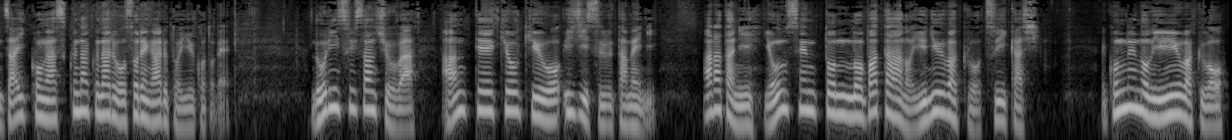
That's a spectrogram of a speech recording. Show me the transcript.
在庫が少なくなる恐れがあるということで農林水産省は安定供給を維持するために新たに4000トンのバターの輸入枠を追加し今年度の輸入枠を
